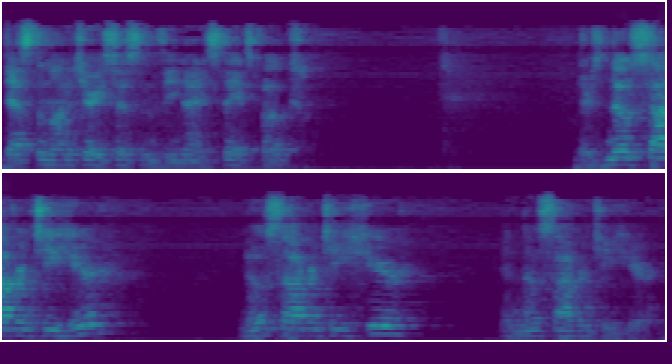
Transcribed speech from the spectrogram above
That's the monetary system of the United States, folks. There's no sovereignty here, no sovereignty here, and no sovereignty here.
